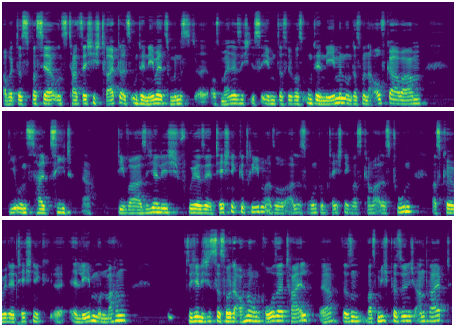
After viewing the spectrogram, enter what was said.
Aber das, was ja uns tatsächlich treibt als Unternehmer, zumindest äh, aus meiner Sicht, ist eben, dass wir was unternehmen und dass wir eine Aufgabe haben, die uns halt zieht. Ja. Die war sicherlich früher sehr technikgetrieben, also alles rund um Technik, was kann man alles tun, was können wir der Technik äh, erleben und machen. Sicherlich ist das heute auch noch ein großer Teil, ja, das ist, was mich persönlich antreibt.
